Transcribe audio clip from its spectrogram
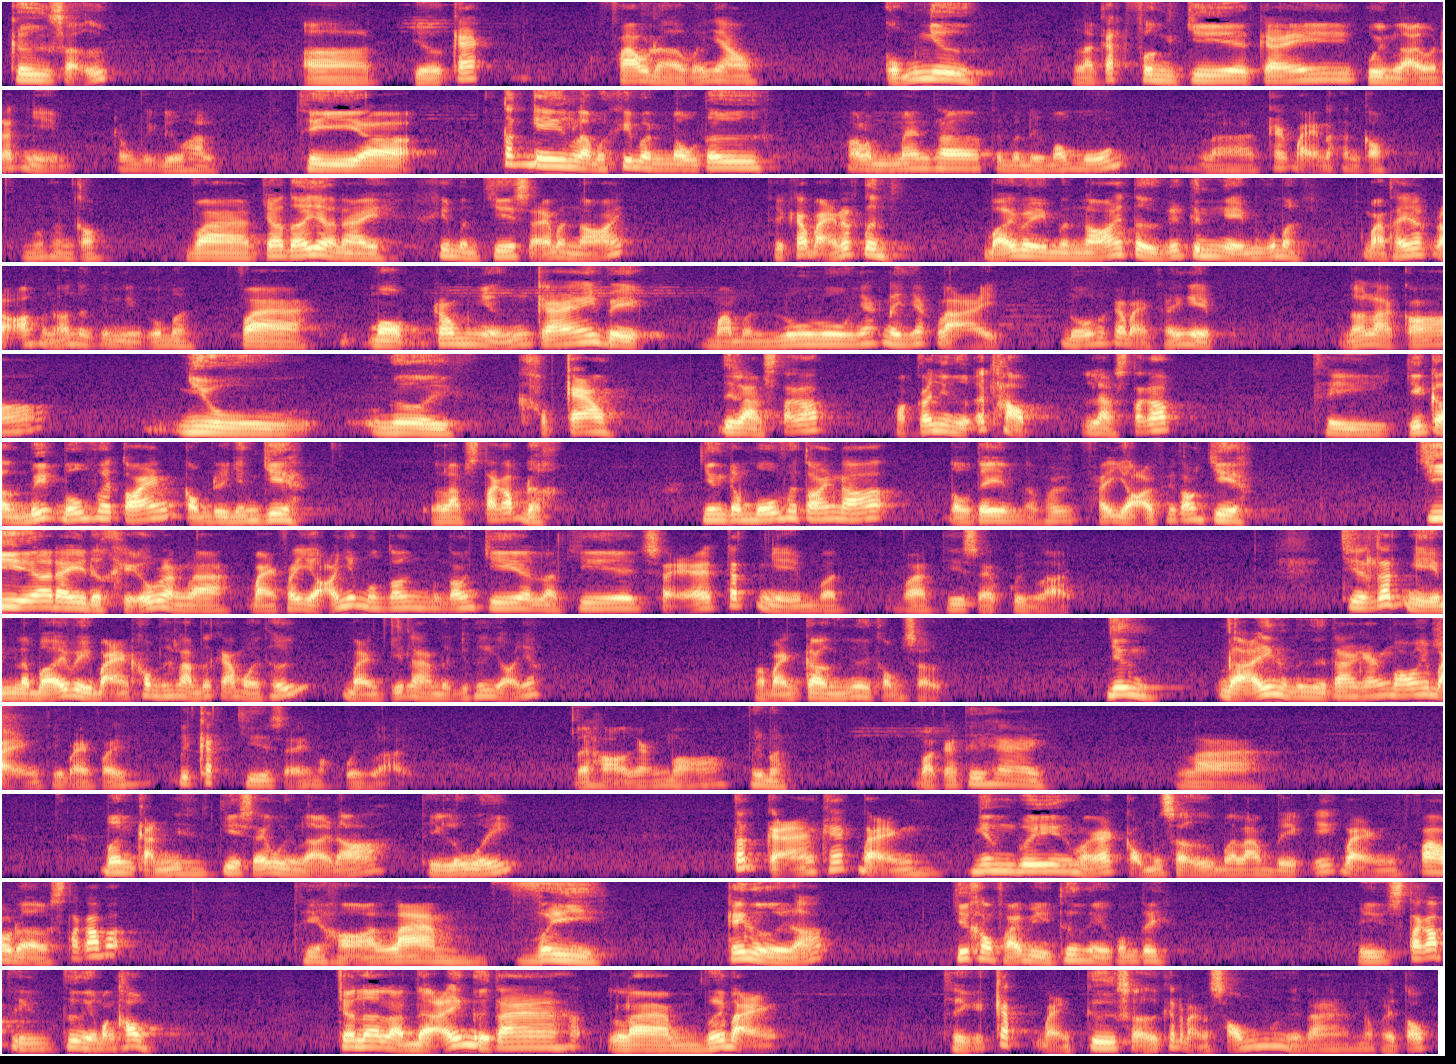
cư xử uh, giữa các founder với nhau cũng như là cách phân chia cái quyền lợi và trách nhiệm trong việc điều hành. Thì uh, tất nhiên là khi mình đầu tư hoặc là mentor thì mình đều mong muốn là các bạn nó thành công muốn thành công. Và cho tới giờ này khi mình chia sẻ mình nói. Thì các bạn rất tin bởi vì mình nói từ cái kinh nghiệm của mình. Các bạn thấy rất rõ mình nói từ kinh nghiệm của mình. Và một trong những cái việc mà mình luôn luôn nhắc đi nhắc lại đối với các bạn khởi nghiệp đó là có nhiều người học cao đi làm startup hoặc có những người ít học đi làm startup thì chỉ cần biết bốn phép toán cộng trừ nhân chia là làm startup được. Nhưng trong bốn phép toán đó đầu tiên là phải, phải giỏi phép toán chia chia ở đây được hiểu rằng là bạn phải giỏi nhất môn toán môn toán chia là chia sẻ trách nhiệm và và chia sẻ quyền lợi. Chia trách nhiệm là bởi vì bạn không thể làm tất cả mọi thứ bạn chỉ làm được những thứ giỏi nhất. Và bạn cần những người cộng sự. Nhưng để người ta gắn bó với bạn thì bạn phải biết cách chia sẻ mặt quyền lợi để họ gắn bó với mình. Và cái thứ hai là bên cạnh chia sẻ quyền lợi đó thì lưu ý tất cả các bạn nhân viên và các cộng sự mà làm việc với các bạn founder startup á, thì họ làm vì cái người đó, chứ không phải vì thương hiệu công ty. Vì startup thì thương hiệu bằng không. Cho nên là để người ta làm với bạn, thì cái cách bạn cư xử, cách bạn sống của người ta nó phải tốt.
